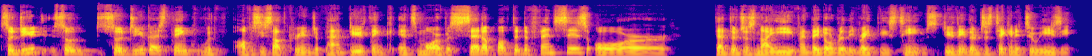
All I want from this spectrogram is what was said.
So do you so so do you guys think with obviously South Korea and Japan, do you think it's more of a setup of the defenses or that they're just naive and they don't really rate these teams? Do you think they're just taking it too easy?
